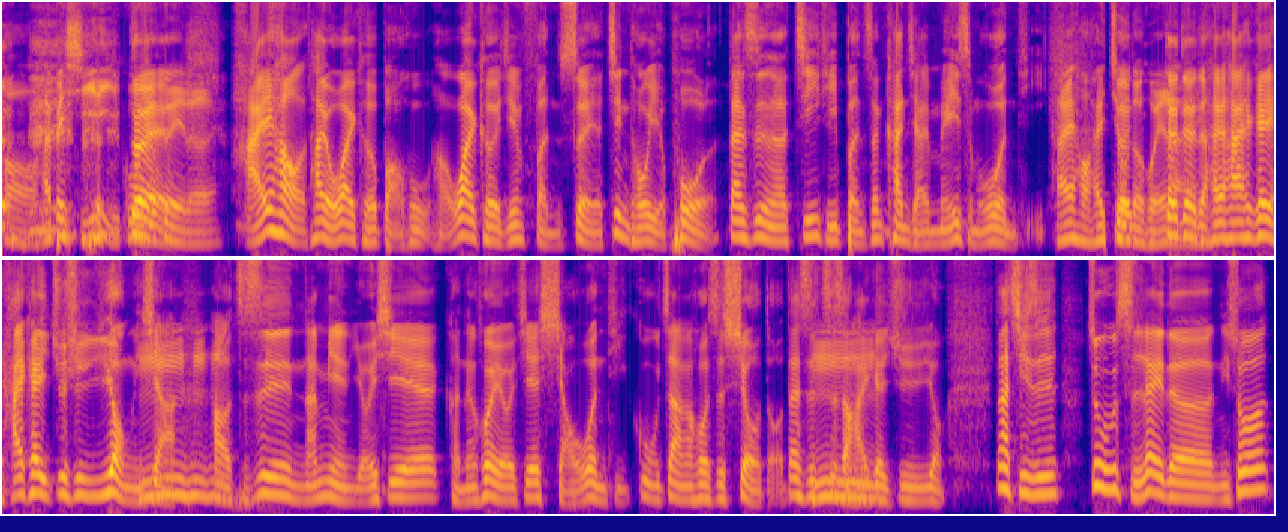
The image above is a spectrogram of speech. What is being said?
靠，还被洗礼过，对，对了，还好它有外壳保护，好，外壳已经粉碎了，镜头也破了，但是呢，机体本身看起来没什么问题，还好还救得回来，对对对，还还可以还可以继续用一下，嗯、哼哼好，只是难免有一些可能会有一些小问题，故障啊，或是锈斗，但是至少还可以继续用。嗯、那其实诸如此类的，你说。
